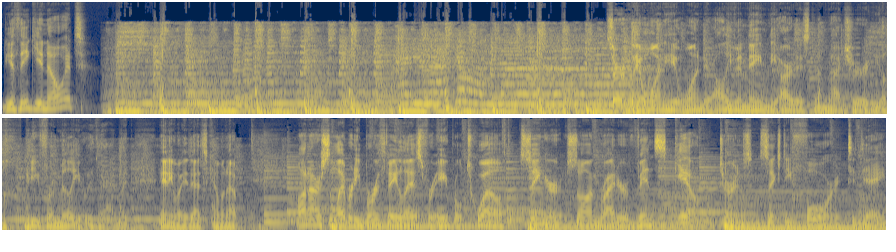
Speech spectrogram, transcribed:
Do you think you know it? Certainly a one hit wonder. I'll even name the artist, and I'm not sure you'll be familiar with that. But anyway, that's coming up. On our celebrity birthday list for April 12th, singer songwriter Vince Gill turns 64 today.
